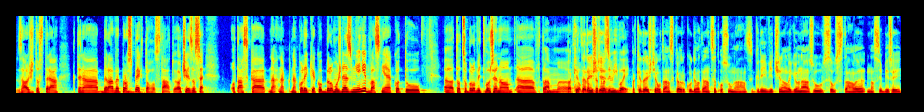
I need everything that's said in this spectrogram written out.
záležitost, která, která byla ve prospěch toho státu. Jo? Čili zase otázka, na, na, nakolik jako bylo možné změnit vlastně jako tu, eh, to, co bylo vytvořeno eh, v tom, A pak je v tom ještě, vývoji. Pak je tady ještě otázka roku 1918, kdy většina legionářů jsou stále na Sibiři.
